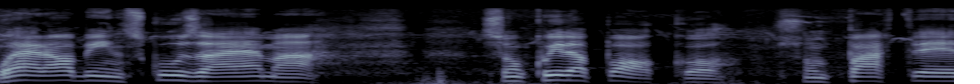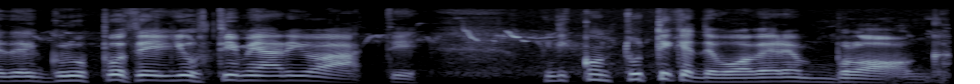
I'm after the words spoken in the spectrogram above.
Uè Robin, scusa eh, ma sono qui da poco, sono parte del gruppo degli ultimi arrivati. Mi dicono tutti che devo avere un blog.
